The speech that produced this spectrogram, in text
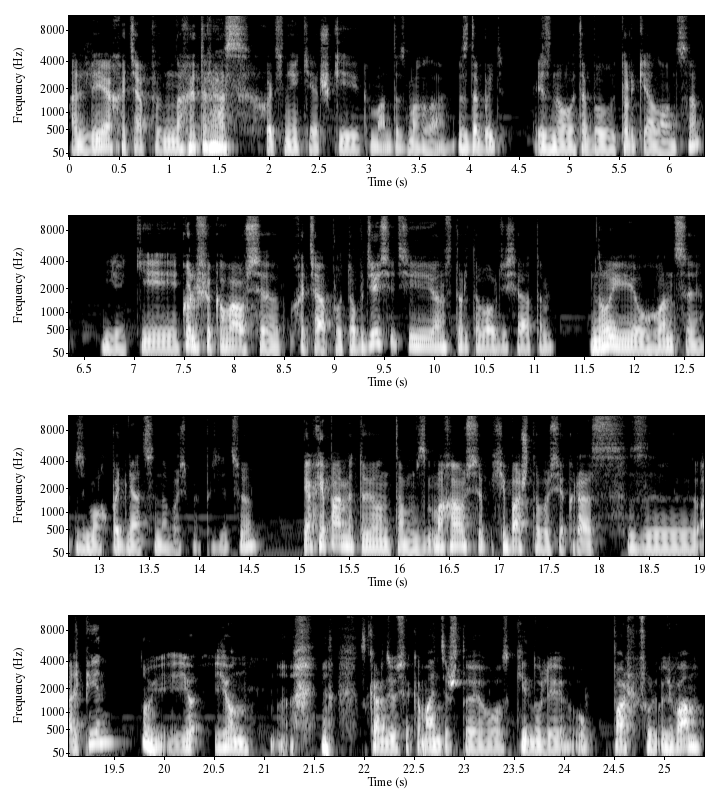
Але хаця б на гэты раз хоць нейкія ачкі каманда змагла здабыць. Ізноў это быў толькі алонца які кваліфікаваўся хаця б у топ-10 і ён стартаваў десятым Ну і ў гонцы змог падняцца на восьмую пазіцыю. Як я памятаю ён там змагаўся хіба што вось якраз з альпін. Ну ён скардзіўся камандзе што яго скінулі ў пашчу львам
